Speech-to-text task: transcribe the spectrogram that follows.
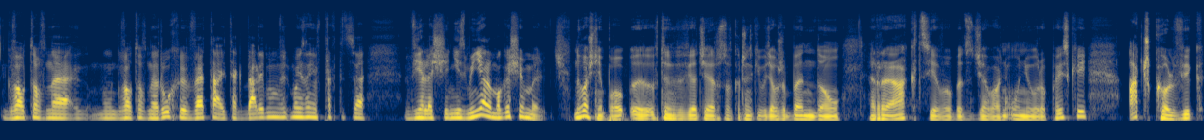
gwałtowne, gwałtowne ruchy, weta i tak dalej. Moim zdaniem w praktyce wiele się nie zmieni, ale mogę się mylić. No właśnie, bo e, w tym wywiadzie Jarosław Kaczyński powiedział, że będą reakcje wobec działań Unii Europejskiej, aczkolwiek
